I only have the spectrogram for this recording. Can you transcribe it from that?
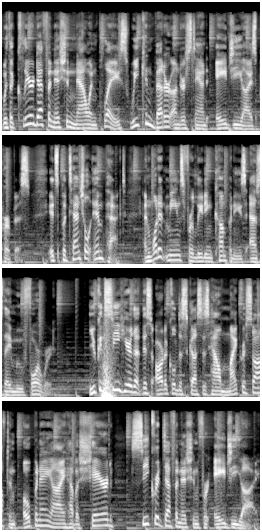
With a clear definition now in place, we can better understand AGI's purpose, its potential impact, and what it means for leading companies as they move forward. You can see here that this article discusses how Microsoft and OpenAI have a shared, secret definition for AGI.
